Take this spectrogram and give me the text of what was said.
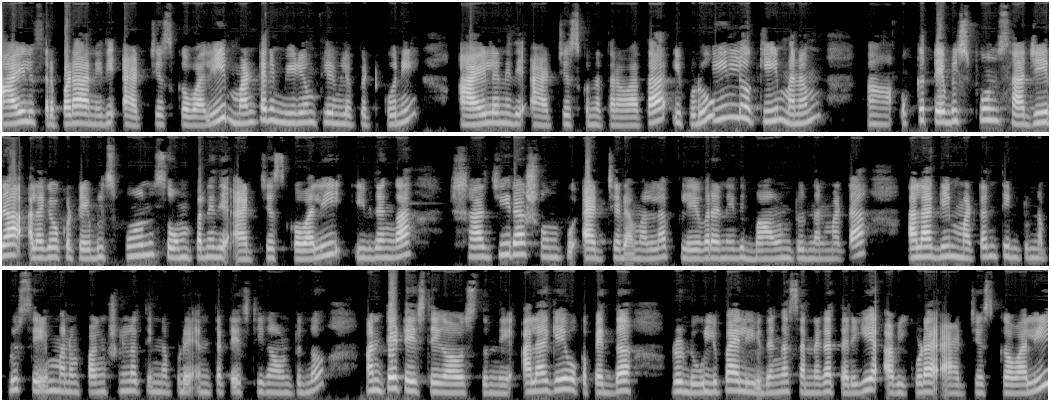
ఆయిల్ సరిపడా అనేది యాడ్ చేసుకోవాలి. మంటని మీడియం ఫ్లేమ్లో పెట్టుకొని ఆయిల్ అనేది యాడ్ చేసుకున్న తర్వాత ఇప్పుడు దీనిలోకి మనం ఒక టేబుల్ స్పూన్ సాజీరా అలాగే ఒక టేబుల్ స్పూన్ సోంపు అనేది యాడ్ చేసుకోవాలి. ఈ విధంగా షాజీరా సోంపు యాడ్ చేయడం వల్ల ఫ్లేవర్ అనేది బాగుంటుందన్నమాట. అలాగే మటన్ తింటున్నప్పుడు సేమ్ మనం ఫంక్షన్లో తిన్నప్పుడు ఎంత టేస్టీగా ఉంటుందో అంతే టేస్టీగా వస్తుంది. అలాగే ఒక పెద్ద రెండు ఉల్లిపాయలు ఈ విధంగా సన్నగా తరిగి అవి కూడా యాడ్ చేసుకోవాలి.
